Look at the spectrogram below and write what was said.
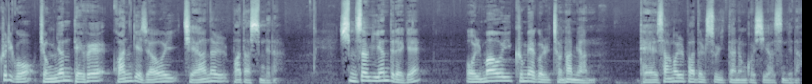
그리고 경연 대회 관계자의 제안을 받았습니다. 심사위원들에게 얼마의 금액을 전하면 대상을 받을 수 있다는 것이었습니다.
